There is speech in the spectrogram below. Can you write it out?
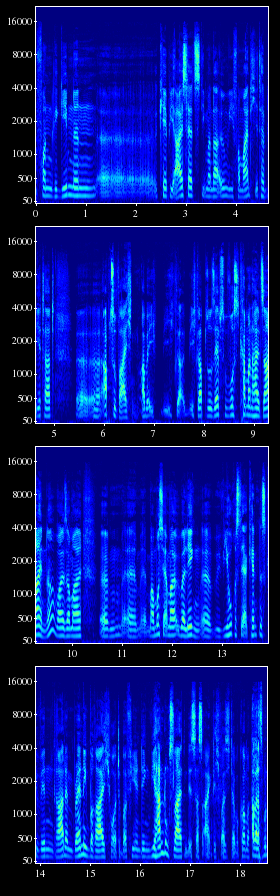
von gegebenen äh, KPI-Sets, die man da irgendwie vermeintlich etabliert hat, äh, abzuweichen. Aber ich, ich, ich glaube, so selbstbewusst kann man halt sein, ne? weil, sag mal, ähm, ähm, man muss ja immer überlegen, äh, wie hoch ist der Erkenntnisgewinn, gerade im Branding-Bereich heute bei vielen Dingen, wie handlungsleitend ist das eigentlich, was ich da bekomme. Aber das so,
